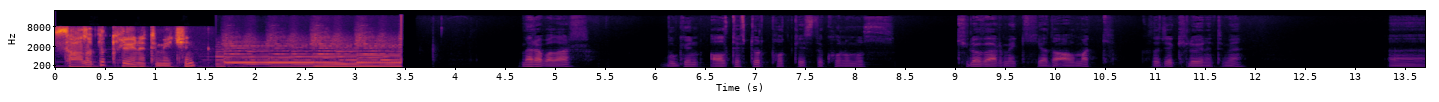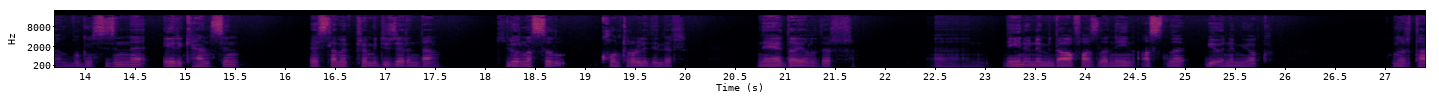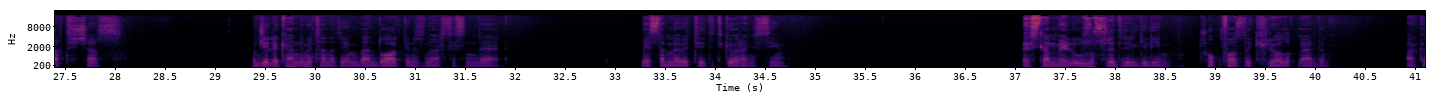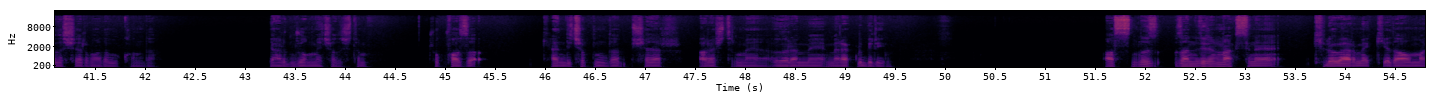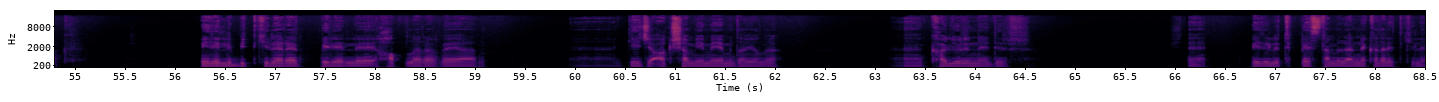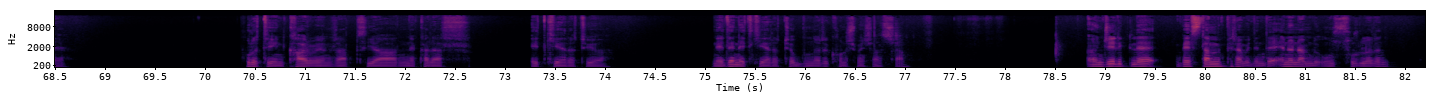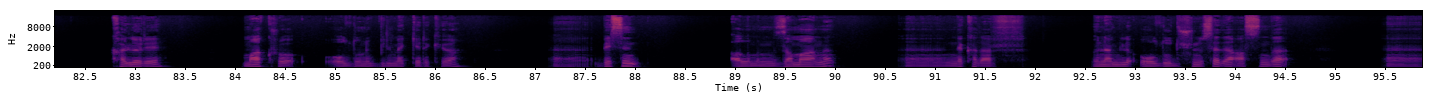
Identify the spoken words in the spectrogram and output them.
Sağlıklı kilo yönetimi için Merhabalar. Bugün Alt F4 Podcast'te konumuz kilo vermek ya da almak, kısaca kilo yönetimi. Ee, Bugün sizinle Eric Helms'in beslenme piramidi üzerinden kilo nasıl kontrol edilir, neye dayalıdır, ee, neyin önemi daha fazla, neyin aslında bir önemi yok. Bunları tartışacağız. Öncelikle kendimi tanıtayım. Ben Doğu Akdeniz Üniversitesi'nde beslenme ve diyetetik öğrencisiyim. Beslenmeyle uzun süredir ilgiliyim. Çok fazla kilo alıp verdim. Arkadaşlarıma da bu konuda yardımcı olmaya çalıştım. Çok fazla kendi çapımda bir şeyler araştırmaya, öğrenmeye meraklı biriyim. Aslında zannedilenin aksine kilo vermek ya da almak belirli bitkilere, belirli haplara veya gece akşam yemeğe mi dayalı? E, kalori nedir? İşte belirli tip beslenmeler ne kadar etkili? Protein, karbonhidrat, yağ ne kadar etki yaratıyor? Neden etki yaratıyor? Bunları konuşmaya çalışacağım. Öncelikle beslenme piramidinde en önemli unsurların kalori, makro olduğunu bilmek gerekiyor. Ee, besin alımının zamanı e, ne kadar önemli olduğu düşünülse de aslında e,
